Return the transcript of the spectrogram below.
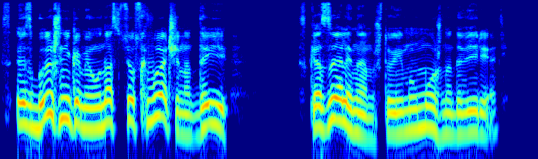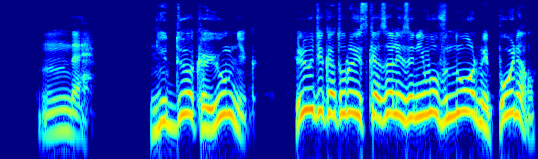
«С СБшниками у нас все схвачено, да и...» Сказали нам, что ему можно доверять. «Да». «Не да, каюмник. Люди, которые сказали за него в норме, понял?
